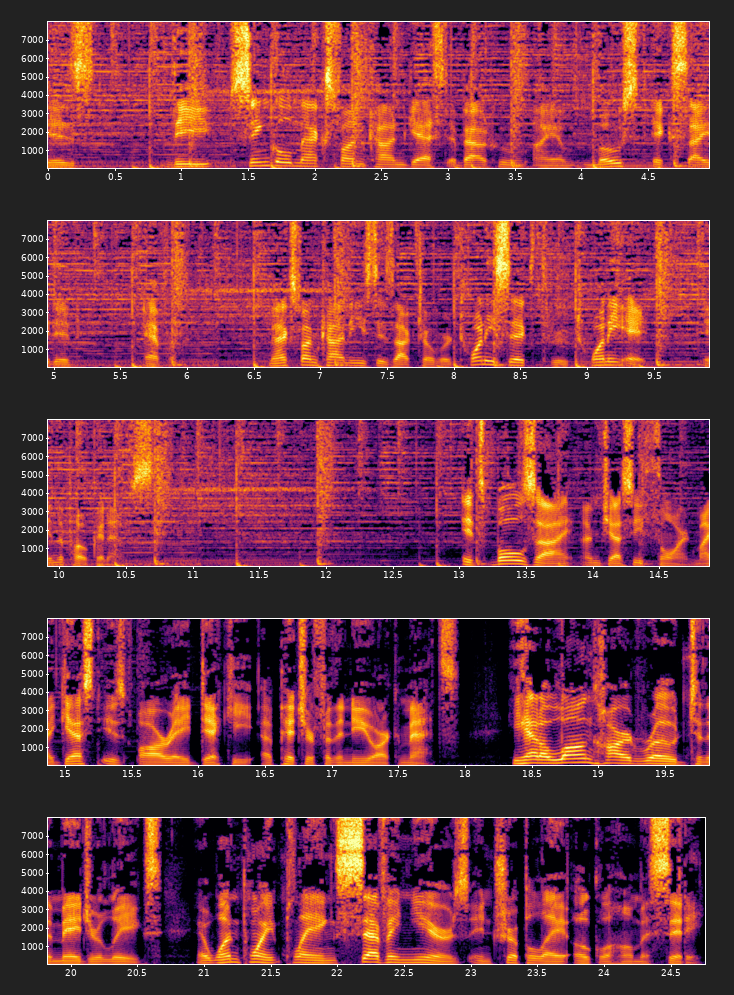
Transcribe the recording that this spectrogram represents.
is the single Max FunCon guest about whom I am most excited ever. Max FunCon East is October 26th through 28th in the Poconos. It's Bullseye. I'm Jesse Thorne. My guest is R.A. Dickey, a pitcher for the New York Mets. He had a long, hard road to the major leagues, at one point playing seven years in AAA Oklahoma City.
